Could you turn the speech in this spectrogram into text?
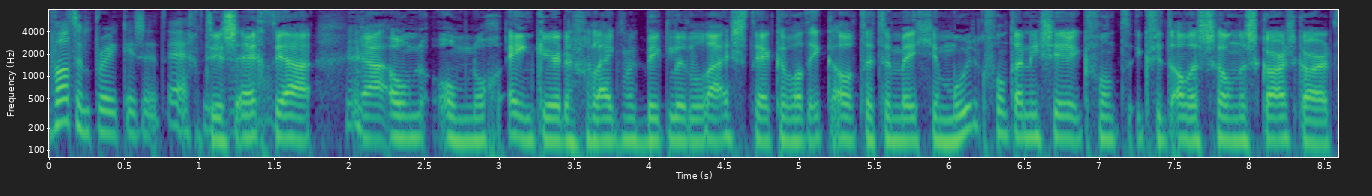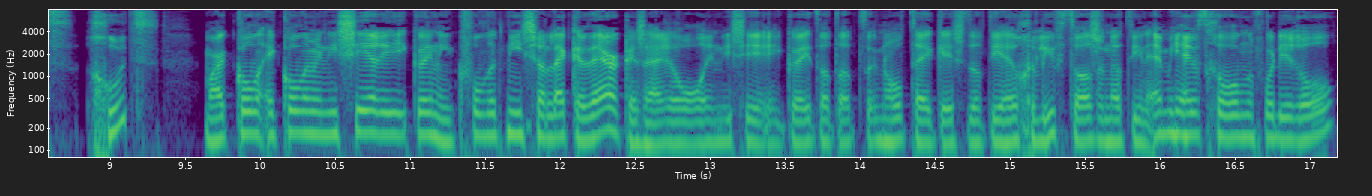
wat een prick is het echt. Het is echt, ja, ja om, om nog één keer de vergelijking met Big Little Lies te trekken. Wat ik altijd een beetje moeilijk vond aan die serie. Ik, vond, ik vind Alexander Skarsgård goed. Maar ik kon, ik kon hem in die serie, ik weet niet, ik vond het niet zo lekker werken, zijn rol in die serie. Ik weet dat dat een hot take is, dat hij heel geliefd was en dat hij een Emmy heeft gewonnen voor die rol.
